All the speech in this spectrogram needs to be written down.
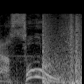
I shatter their souls.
